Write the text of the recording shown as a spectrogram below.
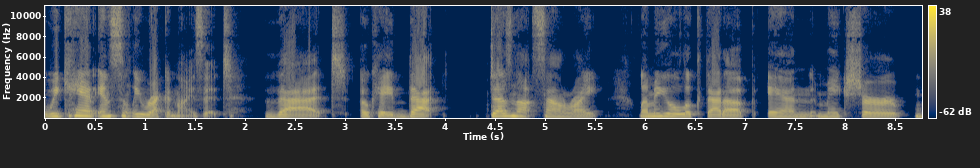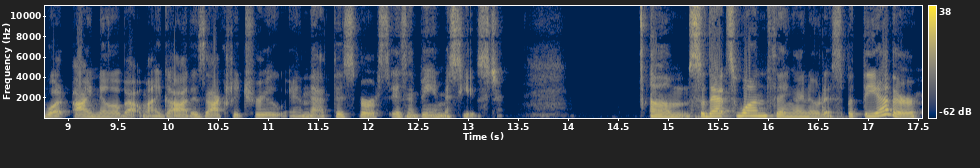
we can't instantly recognize it. That, okay, that does not sound right. Let me go look that up and make sure what I know about my God is actually true and that this verse isn't being misused. Um, so that's one thing I noticed. But the other,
